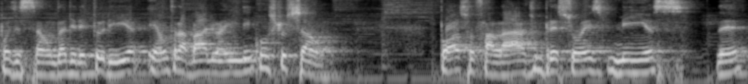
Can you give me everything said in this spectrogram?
posição da diretoria, é um trabalho ainda em construção. Posso falar de impressões minhas, né?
